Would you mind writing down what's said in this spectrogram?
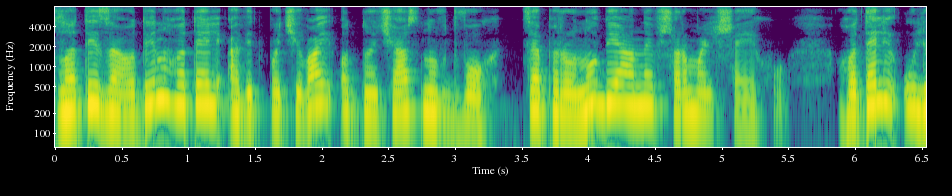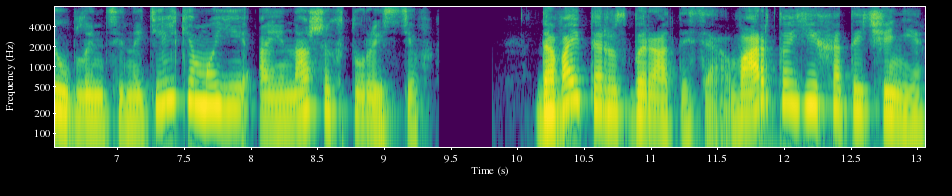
Плати за один готель, а відпочивай одночасно вдвох. Це Перонубіани в Шарм-ель-Шейху. Готелі улюбленці не тільки мої, а й наших туристів. Давайте розбиратися, варто їхати чи ні.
